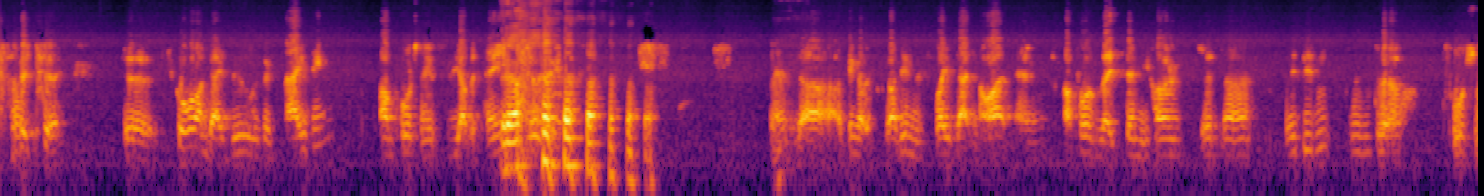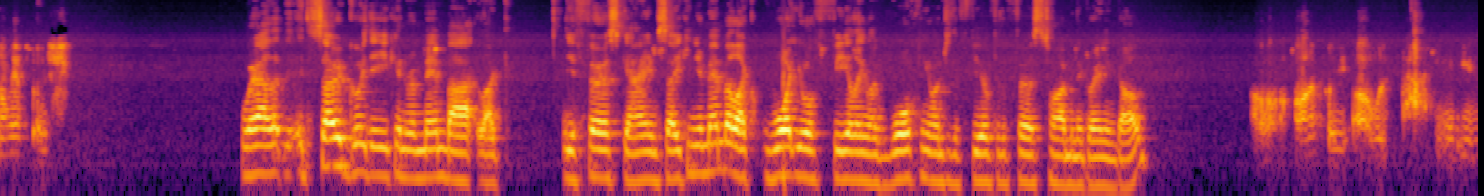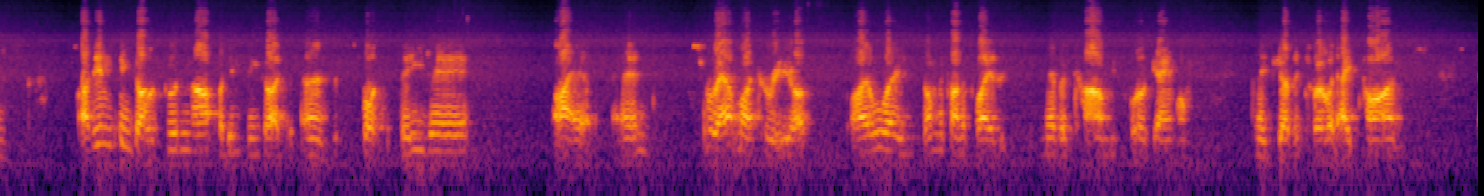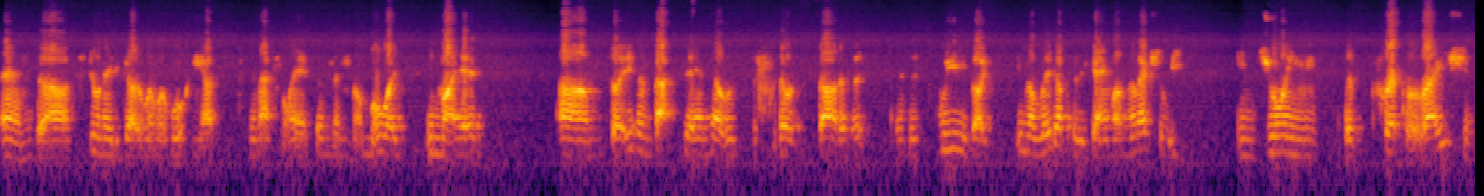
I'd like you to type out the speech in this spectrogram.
so to, to score on debut was amazing. Unfortunately, it's the other team. Yeah. And uh, I think I, was, I didn't sleep that night, and I thought they'd send me home, but uh, they didn't. And uh, fortunately, I suppose. Well, it's so good that you can remember like your first game. So you can remember like what you were feeling like walking onto the field for the first time in the green and gold. Oh, honestly, I was packing it in. I didn't think I was good enough. I didn't think I'd earned the spot to be there. I and throughout my career, I, I always, I'm the kind of player that's never calm before a game. I need to go to the toilet eight times and uh, still need to go when we're walking out to the national anthem, and I'm always in my head. Um, so even back then, that was that was the start of it. And it's weird, like in the lead up to the game, I'm not actually enjoying the preparation.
